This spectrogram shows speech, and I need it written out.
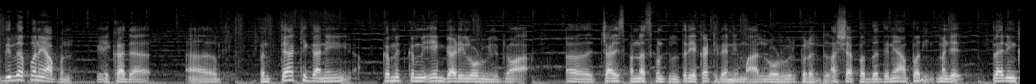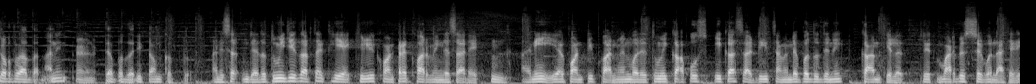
दिलं पण आहे आपण एखाद्या पण त्या ठिकाणी कमीत कमी एक गाडी लोड होईल किंवा चाळीस पन्नास क्विंटल तरी एका ठिकाणी माल लोड होईल परत. अशा पद्धतीने आपण म्हणजे प्लॅनिंग करतो आता आणि त्या पद्धतीने काम करतो आणि सर म्हणजे आता तुम्ही जे करताय हे ॲक्च्युली कॉन्ट्रॅक्ट फार्मिंगच आहे. आणि या कॉन्ट्रॅक्ट फार्मिंगमध्ये तुम्ही कापूस पिकासाठी चांगल्या पद्धतीने काम केलं. ते मार्केट स्टेबल आहे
